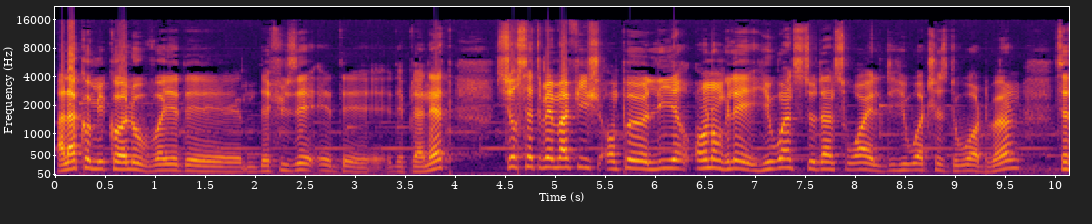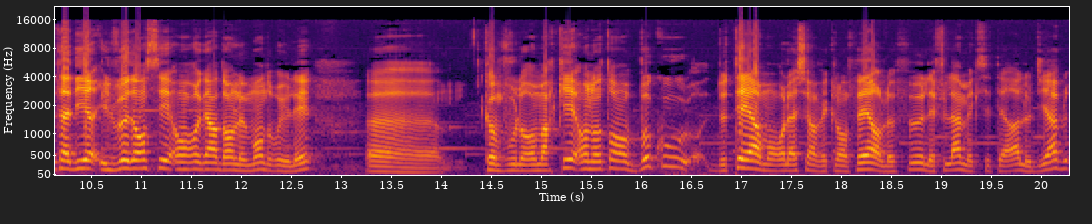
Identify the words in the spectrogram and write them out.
à la Comic Con où vous voyez des, fusées et des, planètes. Sur cette même affiche, on peut lire en anglais He wants to dance while he watches the world burn, c'est-à-dire il veut danser en regardant le monde brûler. Euh, comme vous le remarquez, on entend beaucoup de termes en relation avec l'enfer, le feu, les flammes, etc., le diable.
